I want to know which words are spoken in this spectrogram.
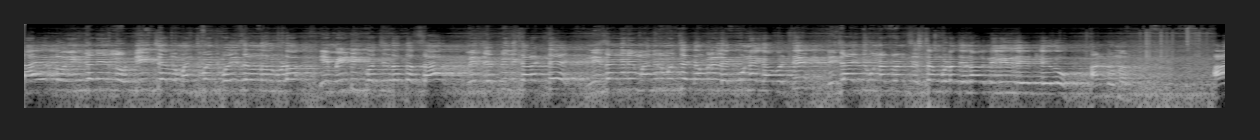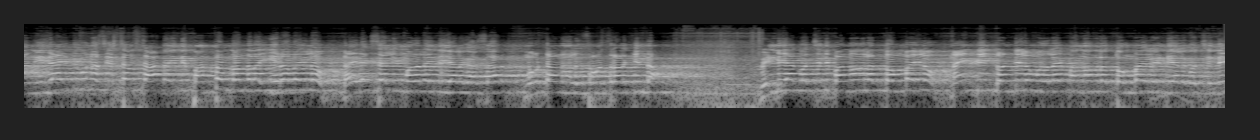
లాయర్లు ఇంజనీర్లు టీచర్లు మంచి మంచి పొజిషన్ ఉన్న కూడా ఈ మీటింగ్కి వచ్చిన తర్వాత సార్ మీరు చెప్పింది కరెక్టే. నిజంగానే మందిని ముంచే కంపెనీలు ఎక్కువ ఉన్నాయి కాబట్టి నిజాయితీగా ఉన్నటువంటి సిస్టమ్ కూడా జనాలు బిలీవ్ చేయట్లేదు అంటున్నారు. ఆ నిజాయితీగా ఉన్న సిస్టమ్ స్టార్ట్ అయింది పంతొమ్మిది వందల ఇరవైలో. డైరెక్ట్ సెల్లింగ్ మొదలైంది ఇవ్వాలి కదా సార్. నూట నాలుగు సంవత్సరాలు ఇండియాకి వచ్చింది పంతొమ్మిది వందల తొంభైలో నైన్టీన్ ట్వంటీలో మొదలై పంతొమ్మిది వందల తొంభైలో ఇండియాలోకి వచ్చింది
